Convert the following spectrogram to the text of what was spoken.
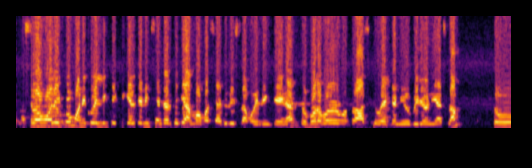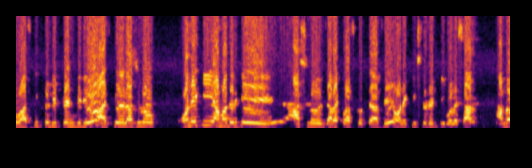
আসসালামু আলাইকুম। অনেক টেকনিক্যাল ট্রেনিং সেন্টার থেকে আমি মোহাম্মদ সাইদুল ইসলাম ট্রেনার তো বরাবরের মতো আজকেও একটা নিউ ভিডিও নিয়ে আসলাম। তো আজকে একটু ডিফারেন্ট ভিডিও আজকে অনেকেই আমাদেরকে আসলো যারা ক্লাস করতে আসে। অনেক স্টুডেন্ট কি বলে, স্যার, আমরা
